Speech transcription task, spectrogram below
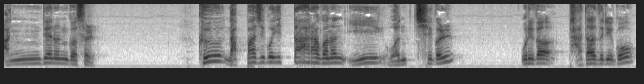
안 되는 것을 그 나빠지고 있다라고 하는 이 원칙을 우리가 받아들이고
